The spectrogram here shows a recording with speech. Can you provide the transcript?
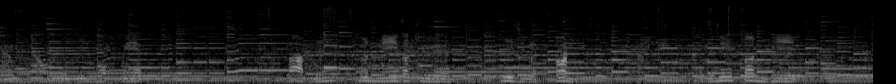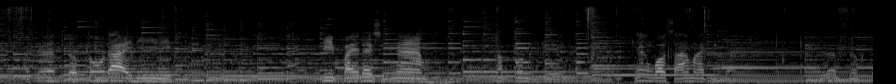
สามแถวอยู่ที่ 6 เมตร รอบนี้รุ่นนี้ก็คือ 21 ต้นนะครับแต่ทีนี้ต้นที่อาจจะเติบโตได้ดี ที่ไปได้สวยงามครับต้นที่ยังบ่สามารถที่จะเริ่มเติบโต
